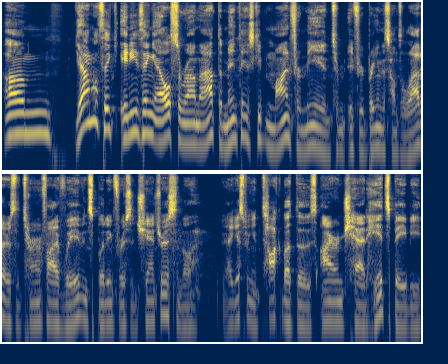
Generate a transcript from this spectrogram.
Um, yeah, I don't think anything else around that. The main thing to keep in mind for me, in term, if you're bringing this onto ladder, is the turn five wave and splitting first Enchantress. And the, I guess we can talk about those Iron Chad hits, baby.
